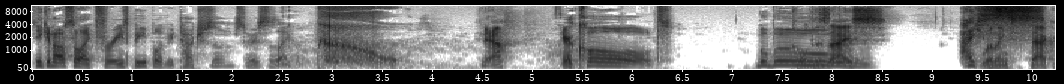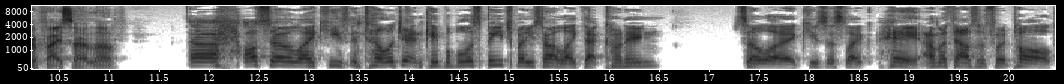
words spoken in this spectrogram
he can also like freeze people if he touches them. So he's just like, Yeah. "You're cold, boo boo, Cold as ice. ice, Willing to sacrifice our love. Uh, also like he's intelligent and capable of speech, but he's not like that cunning. So like he's just like, hey, I'm a thousand foot tall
